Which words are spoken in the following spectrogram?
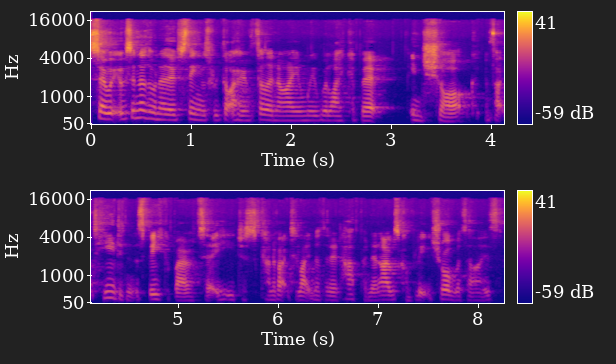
So it was another one of those things. We got home, Phil and I, and we were like a bit in shock. In fact, he didn't speak about it. He just kind of acted like nothing had happened, and I was completely traumatized.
